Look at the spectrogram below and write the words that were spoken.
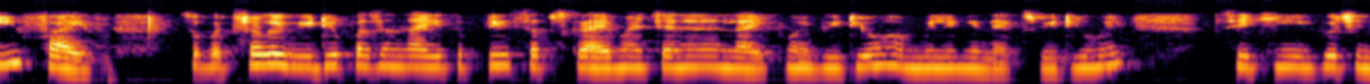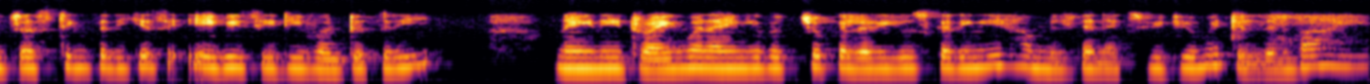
E five so बच्चों को वीडियो पसंद आई तो please subscribe my channel and like my video हम मिलेंगे नेक्स्ट वीडियो में सीखेंगे कुछ इंटरेस्टिंग तरीके से A B C D one two three नई नई ड्राइंग बनाएंगे बच्चों कलर यूज़ करेंगे हम मिलते हैं नेक्स्ट वीडियो में टिल दिन बाय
